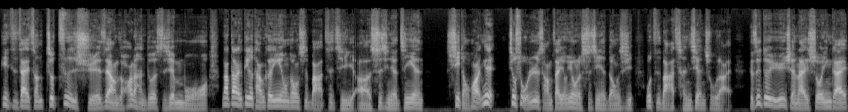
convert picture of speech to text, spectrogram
一直在上，就自学这样子，花了很多的时间磨。那当然，第二堂课应用通是把自己呃事情的经验系统化，因为就是我日常在用用的事情的东西，我只把它呈现出来。可是对于玉璇来说，应该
